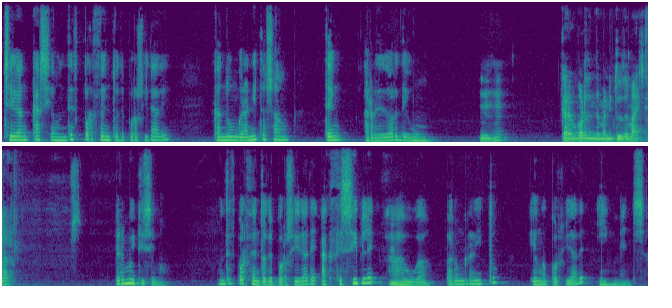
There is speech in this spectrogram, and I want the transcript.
chegan case a un 10% de porosidade cando un granito san ten alrededor de un. Uh -huh. Claro, un orden de magnitude máis, claro. Pero moitísimo. Un 10% de porosidade accesible á mm. auga para un granito é unha porosidade inmensa.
